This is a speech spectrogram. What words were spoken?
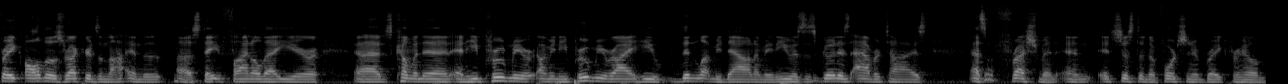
break all those records in the in the uh, state final that year. Uh, just coming in, and he proved me. I mean, he proved me right. He didn't let me down. I mean, he was as good as advertised as a freshman, and it's just an unfortunate break for him.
